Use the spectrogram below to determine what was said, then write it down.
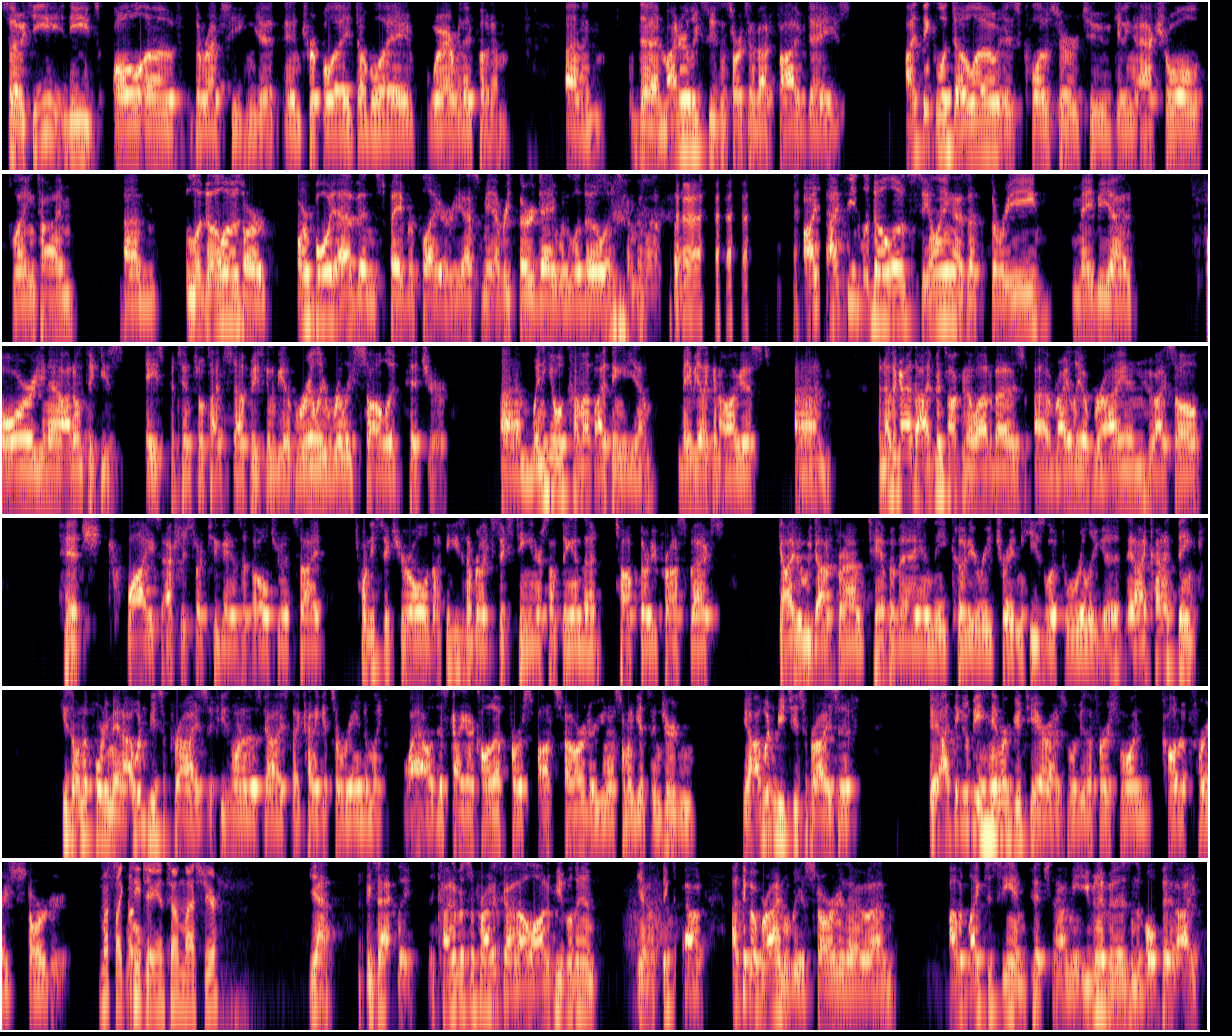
So he needs all of the reps he can get in AAA, AA, wherever they put him. Um, the minor league season starts in about five days. I think Lodolo is closer to getting actual playing time. Um, Lodolo's our our boy Evan's favorite player. He asks me every third day when Lodolo is coming up. I, I see Lodolo's ceiling as a three, maybe a four. You know, I don't think he's ace potential type stuff, but he's going to be a really, really solid pitcher. Um, when he will come up, I think, you know, maybe like in August. Um, another guy that I've been talking a lot about is uh, Riley O'Brien, who I saw pitch twice, actually start two games at the alternate side. 26 year old, I think he's number like 16 or something in the top 30 prospects. Guy who we got from Tampa Bay in the Cody Reed trade, and he's looked really good. And I kind of think he's on the 40 man. I wouldn't be surprised if he's one of those guys that kind of gets a random, like, wow, this guy got called up for a spot start, or, you know, someone gets injured. And, yeah, I wouldn't be too surprised if eh, I think it'll be him or Gutierrez will be the first one called up for a starter. Much like Well- Tejay Antone last year. Yeah, exactly. Kind of a surprise guy that a lot of people didn't, you know, think about. I think O'Brien will be a starter though. Um, I would like to see him pitch though. I mean, even if it is in the bullpen, I,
